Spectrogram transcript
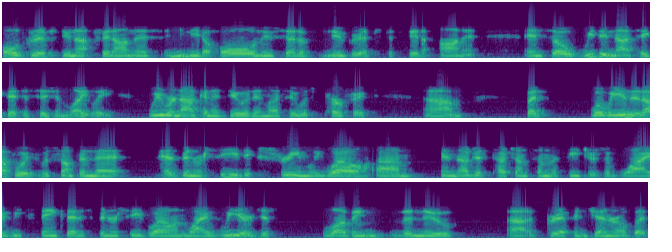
old grips do not fit on this, and you need a whole new set of new grips to fit on it. And so we did not take that decision lightly. We were not going to do it unless it was perfect. Um, but what we ended up with was something that has been received extremely well. Um, and I'll just touch on some of the features of why we think that it's been received well and why we are just loving the new uh, grip in general. But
